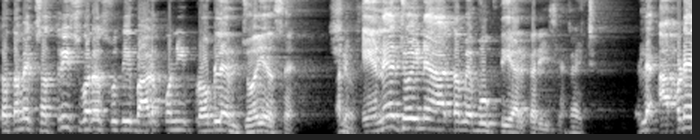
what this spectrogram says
તો તમે છત્રીસ વર્ષ સુધી બાળકોની પ્રોબ્લેમ જોઈ હશે. અને એને જોઈને આ તમે બુક તૈયાર કરી છે. રાઈટ એટલે આપણે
